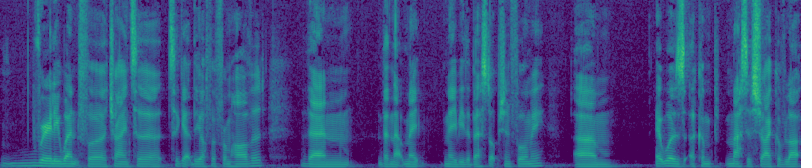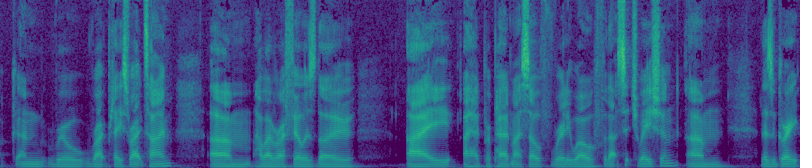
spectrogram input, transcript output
really went for trying to, to get the offer from Harvard, then then that may may be the best option for me. Um, it was a comp- massive strike of luck and real right place, right time. Um, however, I feel as though I I had prepared myself really well for that situation. Um, there's a great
